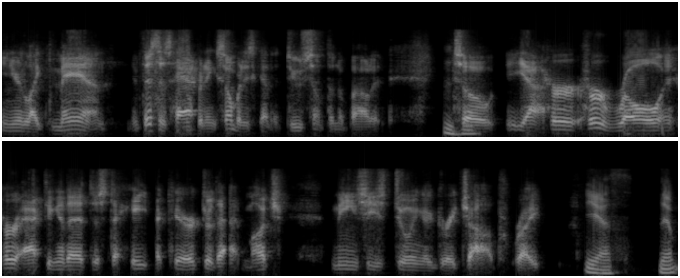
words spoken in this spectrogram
and you're like, man, if this is happening, somebody's got to do something about it. Mhm. So yeah, her her role and her acting in that just to hate a character that much means she's doing a great job, right? Yes. Yep.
